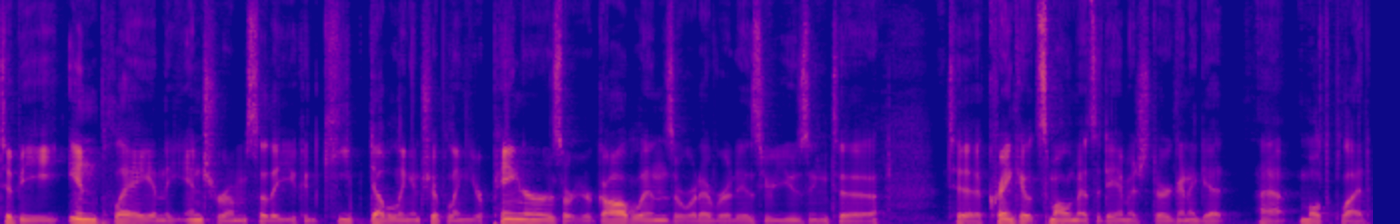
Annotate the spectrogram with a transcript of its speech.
to be in play in the interim so that you can keep doubling and tripling your pingers or your goblins or whatever it is you're using to to crank out small amounts of damage that are going to get uh, multiplied.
